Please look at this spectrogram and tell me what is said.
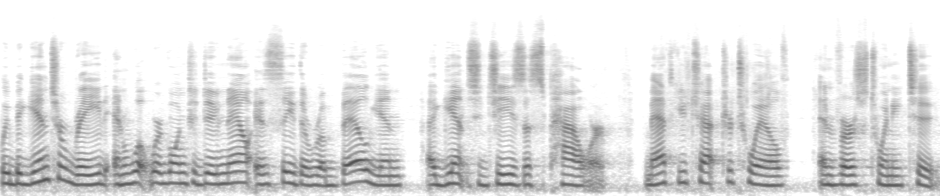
we begin to read, and what we're going to do now is see the rebellion against Jesus' power. Matthew chapter 12 and verse 22.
